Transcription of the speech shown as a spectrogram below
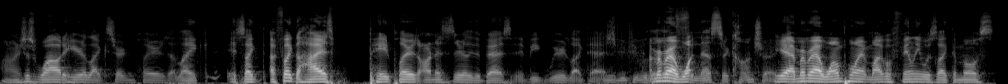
I don't know, it's just wild to hear like certain players that like it's like I feel like the highest paid players aren't necessarily the best. It'd be weird like that. It'd just be people I that remember like, at one- finesse their contract. Yeah, I remember at one point Michael Finley was like the most,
